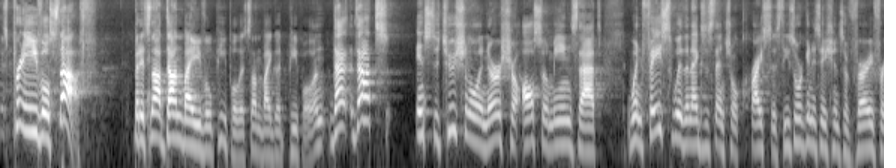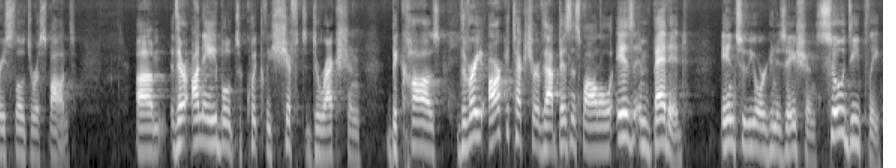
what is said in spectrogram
It's pretty evil stuff, but it's not done by evil people, it's done by good people. And that, that institutional inertia also means that when faced with an existential crisis, these organizations are very, very slow to respond. Um, they're unable to quickly shift direction because the very architecture of that business model is embedded into the organization so deeply,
